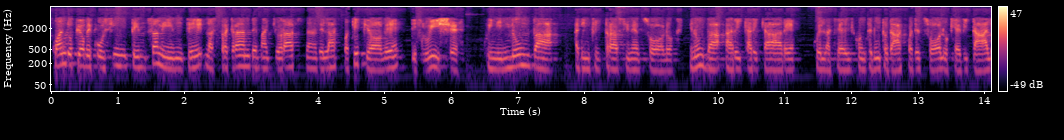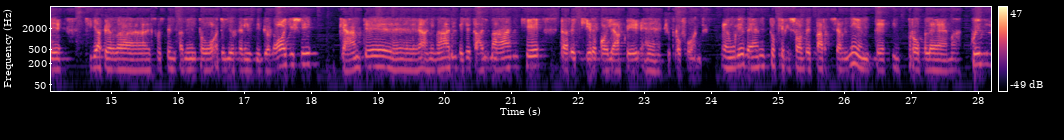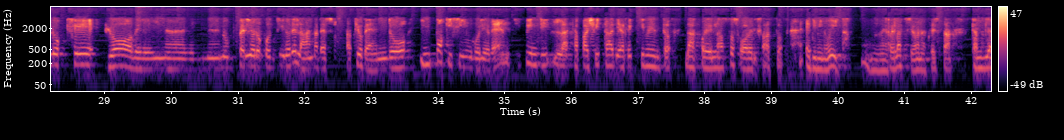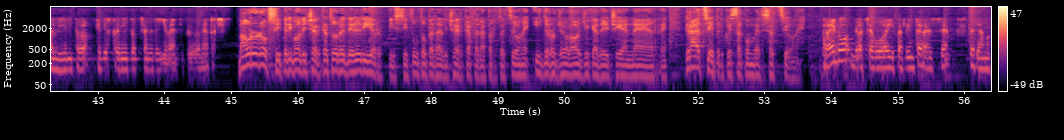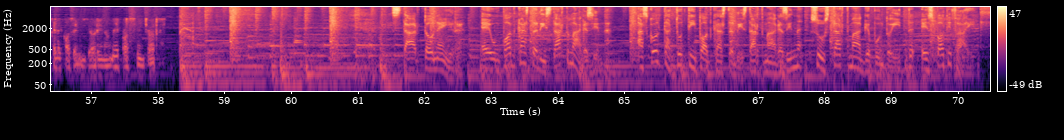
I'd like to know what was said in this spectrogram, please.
Quando piove così intensamente, la stragrande maggioranza dell'acqua che piove defluisce, quindi non va ad infiltrarsi nel suolo e non va a ricaricare quella che è il contenuto d'acqua del suolo che è vitale sia per eh, il sostentamento degli organismi biologici, piante, eh, animali, vegetali, ma anche per arricchire poi le acque eh, più profonde è un evento che risolve parzialmente il problema. Quello che piove in, in, un periodo continuo dell'anno adesso sta piovendo in pochi singoli eventi, quindi la capacità di arricchimento d'acqua del nostro suolo di fatto è diminuita in relazione a questo cambiamento ed estremizzazione degli eventi pluviometrici. Mauro Rossi, primo ricercatore dell'IRP, Istituto per la ricerca per la protezione idrogeologica del CNR. Grazie per questa conversazione. Prego, grazie a voi per l'interesse. Speriamo che le cose migliorino nei prossimi giorni. Start On Air è un podcast di Start Magazine. Ascolta tutti i podcast di Start Magazine su startmag.it e Spotify.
